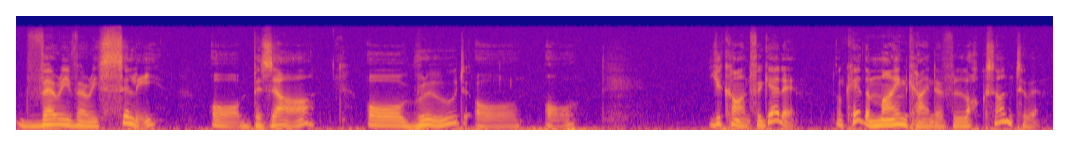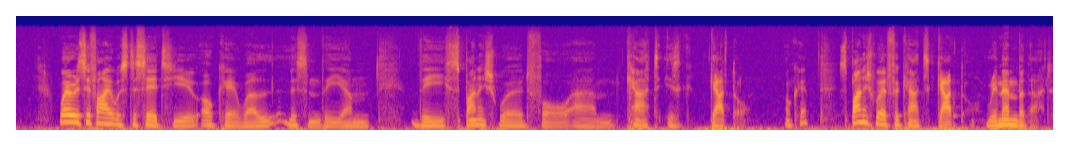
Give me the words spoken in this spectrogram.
very, very silly or bizarre or rude or or you can't forget it. Okay, the mind kind of locks onto it. Whereas if I was to say to you, okay, well, listen, the um, the Spanish word for um, cat is gato. Okay, Spanish word for cat's gato. Remember that.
